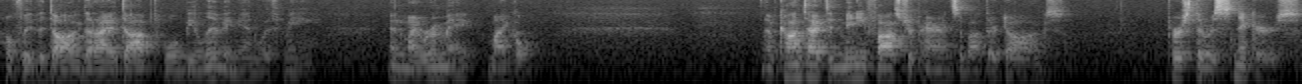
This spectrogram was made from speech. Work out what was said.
hopefully the dog that I adopt will be living in with me and my roommate, Michael. I've contacted many foster parents about their dogs. First, there was Snickers,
